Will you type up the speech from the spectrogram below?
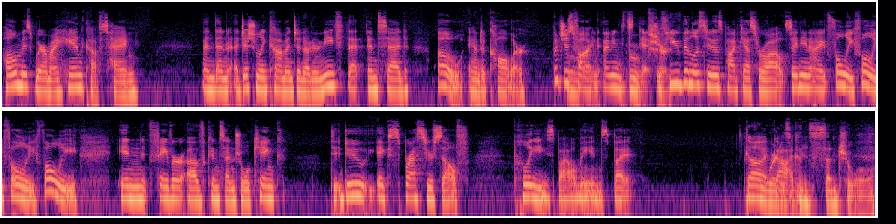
Home is where my handcuffs hang. And then additionally commented underneath that and said, Oh, and a collar. Which is mm. fine. I mean, Ooh, mm, sure. if you've been listening to this podcast for a while, Sadie and I fully, fully, fully, fully in favor of consensual kink. To do express yourself, please, by all means. But Good Word is consensual,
